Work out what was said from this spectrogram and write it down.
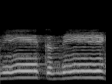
need the need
